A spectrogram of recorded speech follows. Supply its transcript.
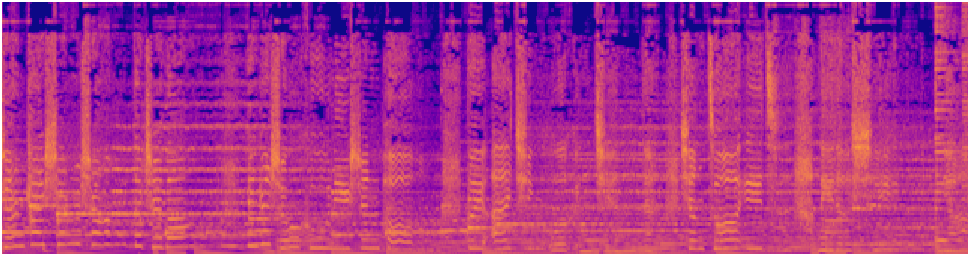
展开身上的翅膀，永远守护你身旁。对爱情我很简单，想做一次你的新娘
